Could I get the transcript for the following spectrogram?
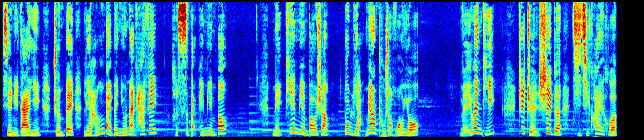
仙女答应准备两百杯牛奶咖啡和四百片面包，每片面包上。都两面涂上黄油，没问题。这准是个极其快活、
